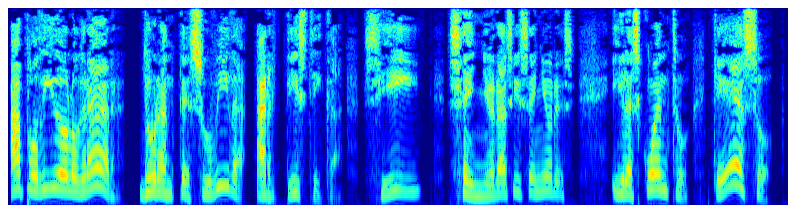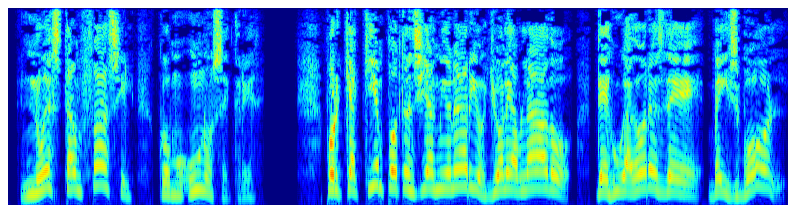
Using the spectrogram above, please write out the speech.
ha podido lograr durante su vida artística. Sí, señoras y señores, y les cuento que eso no es tan fácil como uno se cree. Porque aquí en Potencial Millonario yo le he hablado de jugadores de béisbol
